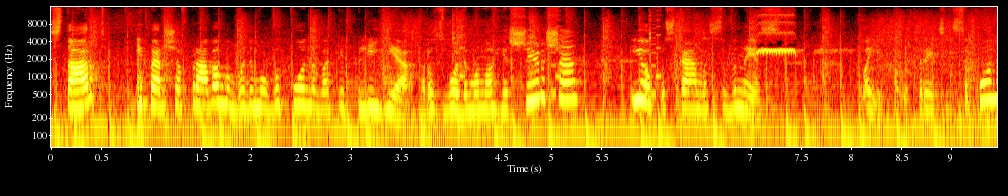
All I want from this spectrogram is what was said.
старт. І перша вправа ми будемо виконувати пліє. Розводимо ноги ширше і опускаємось вниз. Поїхали. 30 секунд.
